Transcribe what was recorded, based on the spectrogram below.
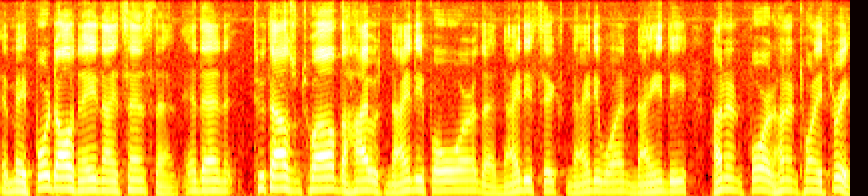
It made $4.89 then. And then 2012, the high was 94, then 96, 91, 90, 104, and 123.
